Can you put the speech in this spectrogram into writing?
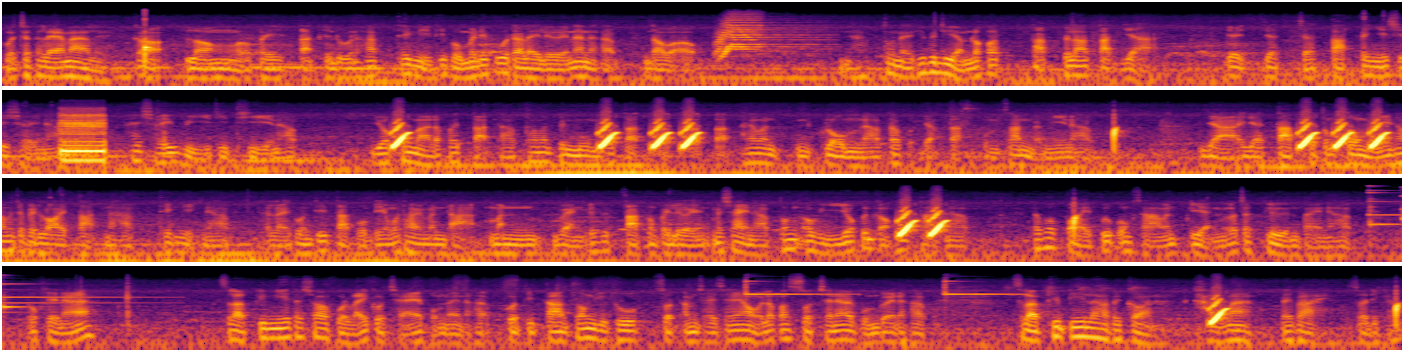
ปวดจักรแล้มากเลย ก็ลองเอาไปตัดกันดูนะครับ เทคนิคที่ผมไม่ได้พูดอะไรเลยนั่นนะครับ เดาเอานะครับตรงไหนที่เป็นเหลี่ยมแล้วก็ตัดเวลาตัดอย่าอย่าอย่าจะตัดไปอย่างนี้เฉยๆนะครับ ให้ใช้หวีทีๆนะครับ ยกขึ้นมาแล้วค่อยตัดนะครับ ถ้ามันเป็นมุมตัดตัดให้มันเป็นกลมนะครับ ถ้าอยากตัดผมสั้นแบบนี้นะครับ อย่าอย่าตัดตรงๆแบบนี้ถ้ามันจะเป็นรอยตัดนะครับ เทคนิคนะครับ หลายๆคนที่ตัดผมเองว่าทำไมมันด่ามันแหว่งก็คือตัดลงไปเลย ไม่ใช่นะครับ ต้องเอาหวียกขึ้นก่อนค่อยตัดนะครับ แล้วพอปล่อยปุ๊บองศามันเปลี่ยนมันก็จะกลืนไปนะครับ โอเคนะสำหรับคลิปนี้ถ้าชอบกดไลค์กดแชร์ให้ผมหน่อยนะครับ กดติดตามช่อง YouTube สดทำชัยชาแนลแล้วก็สดชาแนลให้ผมด้วยนะครับสำหรับคลิปนี้ลาไปก่อนขำมากบ๊ายบาย สวัสดีครับ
